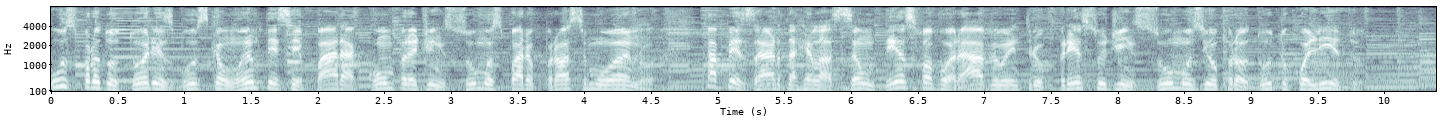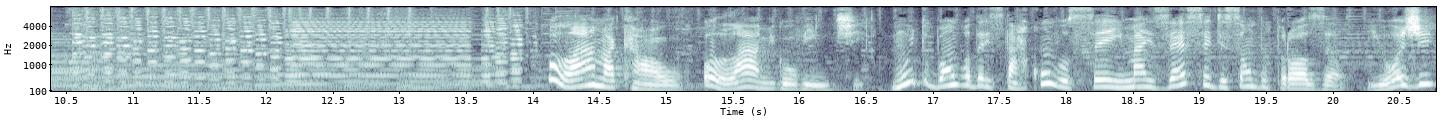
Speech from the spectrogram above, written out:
os produtores buscam antecipar a compra de insumos para o próximo ano, apesar da relação desfavorável entre o preço de insumos e o produto colhido. Olá, Macau! Olá, amigo ouvinte! Muito bom poder estar com você em mais essa edição do Prosa. E hoje,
